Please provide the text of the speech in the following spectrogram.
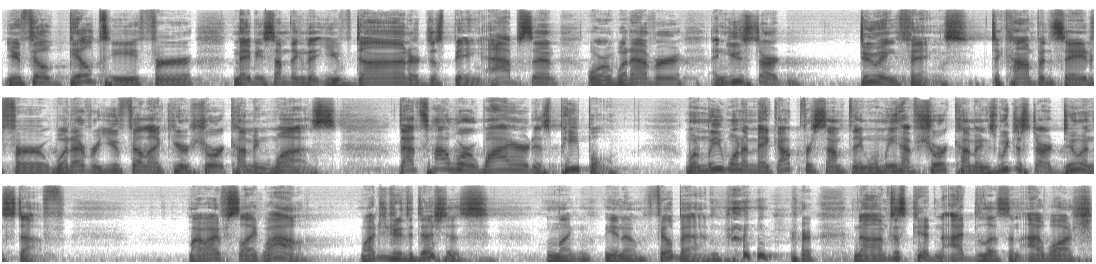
You feel guilty for maybe something that you've done or just being absent or whatever, and you start doing things to compensate for whatever you feel like your shortcoming was. That's how we're wired as people. When we want to make up for something, when we have shortcomings, we just start doing stuff. My wife's like, wow, why'd you do the dishes? I'm like, you know, feel bad. no, I'm just kidding. I listen. I wash,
